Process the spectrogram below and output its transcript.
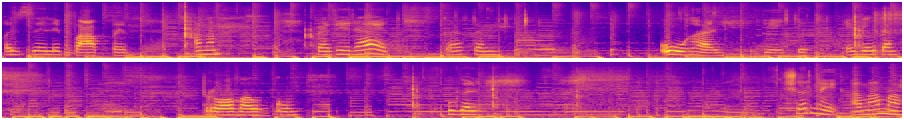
возле папы. Она проверяет, как там уголь едет. Или там проволоку. Уголь черный, а мама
